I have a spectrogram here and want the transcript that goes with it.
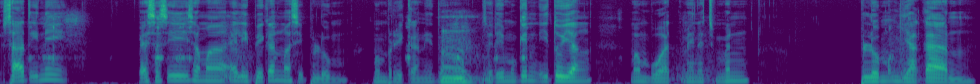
saat ini PSSI sama LIB kan masih belum memberikan itu. Hmm. jadi mungkin itu yang membuat manajemen belum mengiyakan.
